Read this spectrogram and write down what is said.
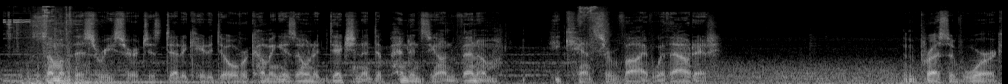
Some of this research is dedicated to overcoming his own addiction and dependency on venom. He can't survive without it. Impressive work,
